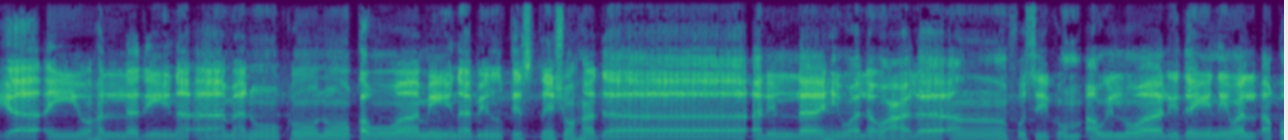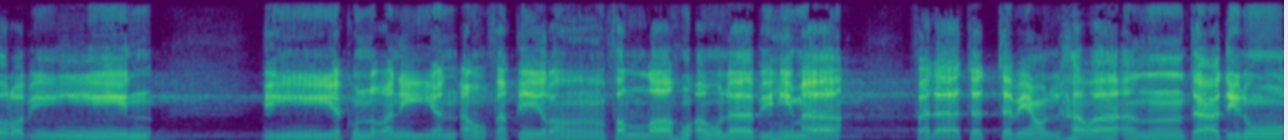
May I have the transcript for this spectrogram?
يا أيها الذين آمنوا كونوا قوامين بالقسط شهداء لله ولو على أنفسكم أو الوالدين والأقربين. إن يكن غنيا أو فقيرا فالله أولى بهما. فلا تتبعوا الهوى أن تعدلوا.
